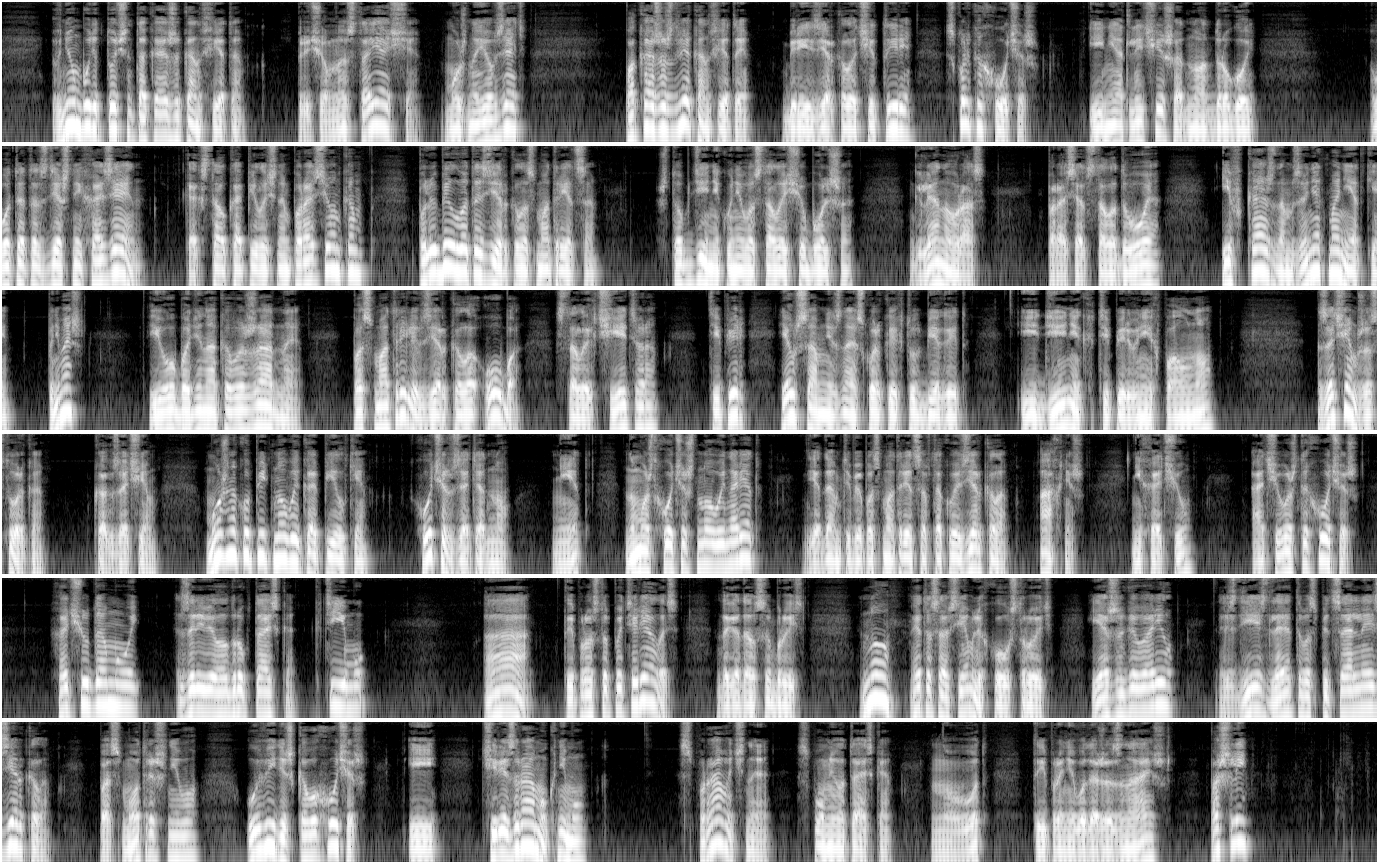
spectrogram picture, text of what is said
В нем будет точно такая же конфета. Причем настоящая. Можно ее взять. Покажешь две конфеты. Бери зеркало четыре, сколько хочешь. И не отличишь одну от другой. Вот этот здешний хозяин, как стал копилочным поросенком, полюбил в это зеркало смотреться, чтоб денег у него стало еще больше. Глянул раз. Поросят стало двое, и в каждом звенят монетки, понимаешь? И оба одинаково жадные. Посмотрели в зеркало оба, стало их четверо. Теперь я уж сам не знаю, сколько их тут бегает. И денег теперь в них полно. Зачем же столько? Как зачем? Можно купить новые копилки. Хочешь взять одну? Нет. Ну, может, хочешь новый наряд? Я дам тебе посмотреться в такое зеркало. Ахнешь. Не хочу. А чего ж ты хочешь? Хочу домой, заревела вдруг Таська. К Тиму. А, ты просто потерялась, догадался Брысь. Ну, это совсем легко устроить. Я же говорил, здесь для этого специальное зеркало. Посмотришь в него, увидишь, кого хочешь, и через раму к нему. Справочная, вспомнила Таська. Ну вот, ты про него даже знаешь. Пошли.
